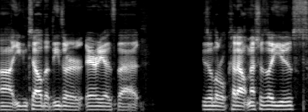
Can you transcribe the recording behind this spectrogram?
Uh, you can tell that these are areas that these are little cutout meshes I used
